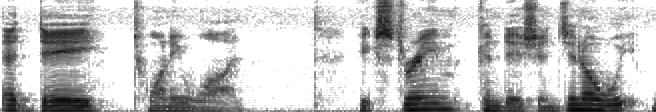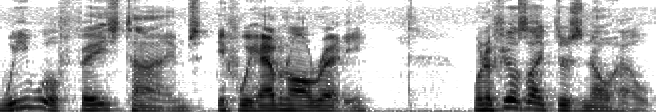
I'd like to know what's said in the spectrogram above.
at day 21. Extreme conditions. You know, we, we will face times, if we haven't already, when it feels like there's no help.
